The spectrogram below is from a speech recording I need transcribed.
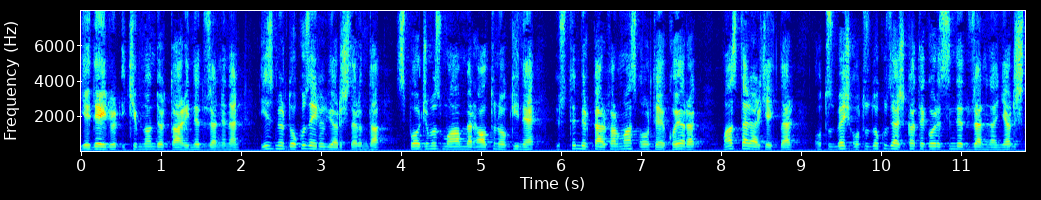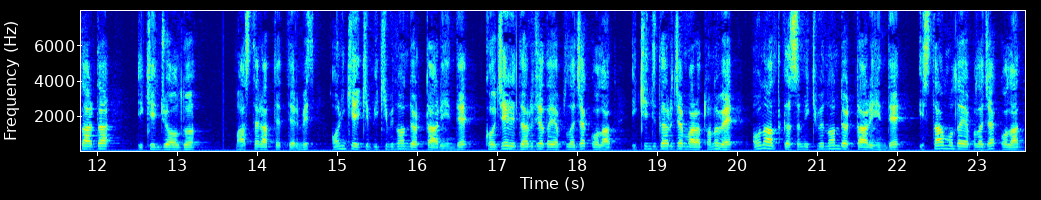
7 Eylül 2014 tarihinde düzenlenen İzmir 9 Eylül yarışlarında sporcumuz Muammer Altınok yine üstün bir performans ortaya koyarak Master Erkekler 35-39 yaş kategorisinde düzenlenen yarışlarda ikinci oldu. Master atletlerimiz 12 Ekim 2014 tarihinde Kocaeli Darıca'da yapılacak olan 2. Darıca Maratonu ve 16 Kasım 2014 tarihinde İstanbul'da yapılacak olan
